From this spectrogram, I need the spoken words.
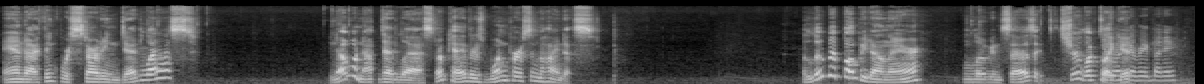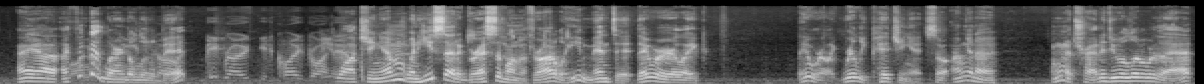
and I think we're starting dead last. No, not dead last. Okay, there's one person behind us. A little bit bumpy down there. Logan says it sure looked like it. everybody. I uh, I think I learned a little bit Pit road is closed right now. watching him. When he said aggressive on the throttle, he meant it. They were like, they were like really pitching it. So I'm gonna, I'm gonna try to do a little bit of that.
